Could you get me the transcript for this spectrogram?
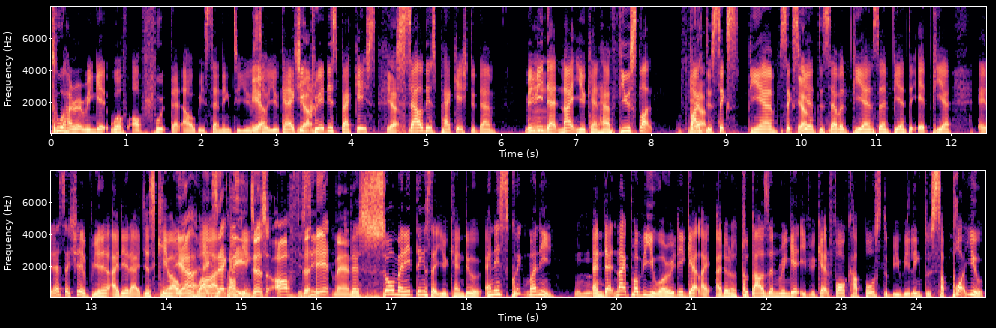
200 ringgit worth of food that I'll be sending to you. Yeah. So you can actually Yeah. create this package, Yeah. sell this package to them. Maybe Mm. that night you can have few slot. 5 Yeah. to 6 p.m., 6 Yep. p.m. to 7 p.m., 7 p.m. to 8 p.m. Hey, that's actually a brilliant idea that I just came out yeah, with while I'm exactly. talking. Just off You the see, head, man. There's so many things that you can do, and it's quick money. Mm-hmm. And that night, probably you already get like I don't know, two thousand ringgit if you get four couples to be willing to support you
